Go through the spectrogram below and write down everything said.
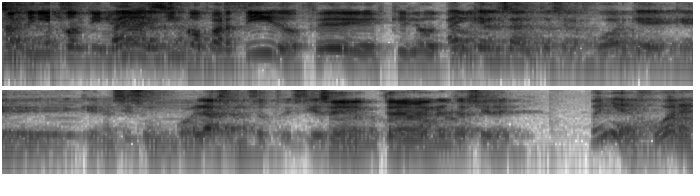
no tenía continuidad de cinco Santos. partidos, Fede Esqueloto. Michael Santos, el jugador que, que, que nos hizo un golazo nosotros, siete, Sí, tremendo. venía a jugar en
